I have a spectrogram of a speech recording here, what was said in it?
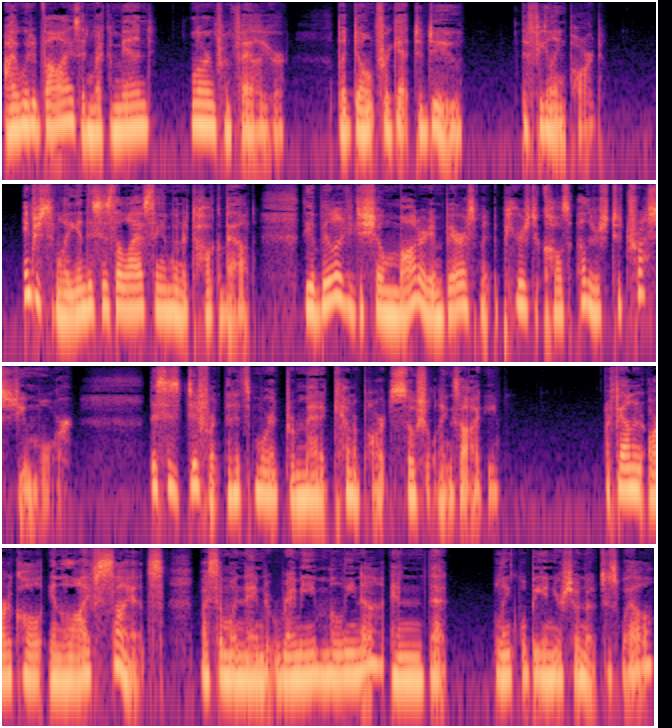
I would advise and recommend learn from failure, but don't forget to do the feeling part. Interestingly, and this is the last thing I'm going to talk about, the ability to show moderate embarrassment appears to cause others to trust you more. This is different than its more dramatic counterpart, social anxiety. I found an article in Life Science by someone named Remy Melina, and that link will be in your show notes as well.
